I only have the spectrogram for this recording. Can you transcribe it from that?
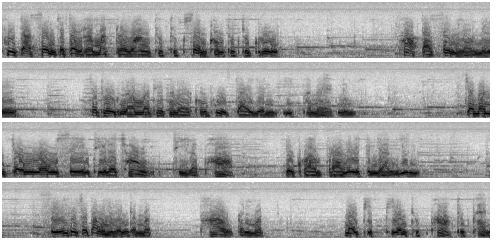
ผู้ตัดเส้นจะต้องระมัดระวังทุกๆ เส้นของทุกๆ รูป ภาพตัดเส้นเหล่านี้ จะถูกนำมาที่แผนกของผู้ใจเย็นอีกแผนกหนึ่ง จะบรรจงลงสีทีละช่อง ทีละภาพด้วยความปราณีตเป็นอย่างยิ่ง สีก็จะต้องเหมือนกันหมด เท่ากันหมด ไม่ผิดเพี้ยนทุกภาพทุกแผ่น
